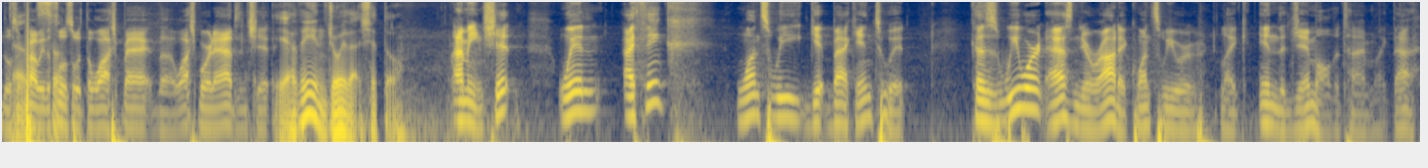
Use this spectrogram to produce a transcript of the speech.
those Yeah, are probably the so- fools with the wash bag, the washboard abs and shit. Yeah, they enjoy that shit though. I mean, shit. When I think once we get back into it, because we weren't as neurotic once we were like in the gym all the time like that.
